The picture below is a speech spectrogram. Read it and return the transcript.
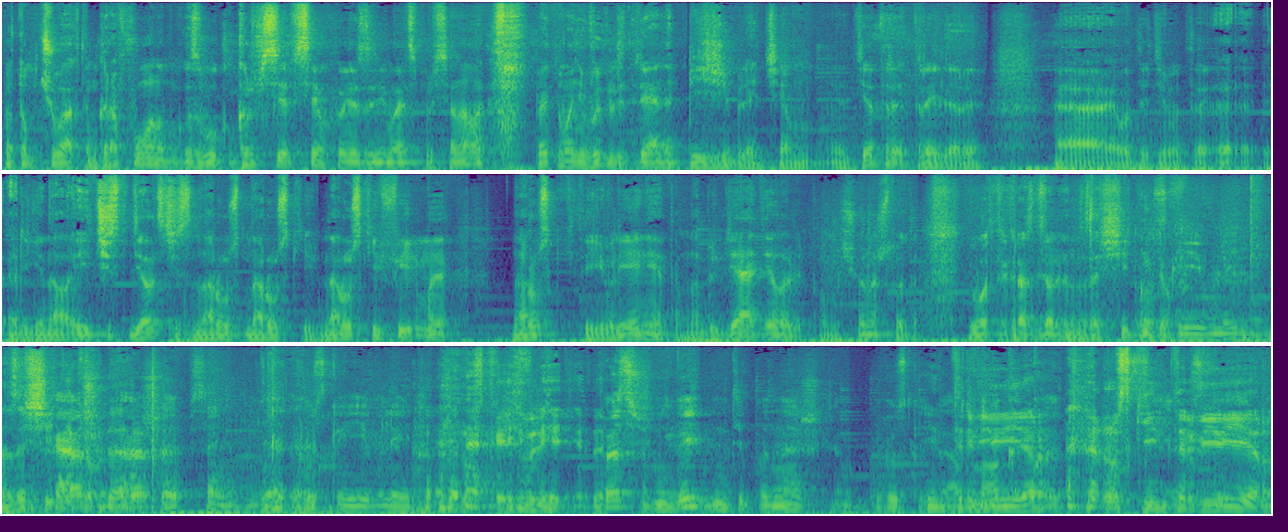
Потом чувак там графоном, звуком, короче, все, все хуйней занимаются профессионалы, поэтому они выглядят реально пизже, блядь, чем э, те тре- трейлеры, э, вот эти вот э, э, оригиналы. И чисто делать чисто на, рус, на русские, на русские фильмы, на русские какие-то явления, там, на Дудя делали, по-моему, еще на что-то. И вот как раз делали на защитников. Русское явление. На защитников, Хорошее, да. хорошее описание. для- Русское явление. Русское явление, да. Просто не говорить, ну, типа, знаешь, русское Интервьюер. Русский интервьюер.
